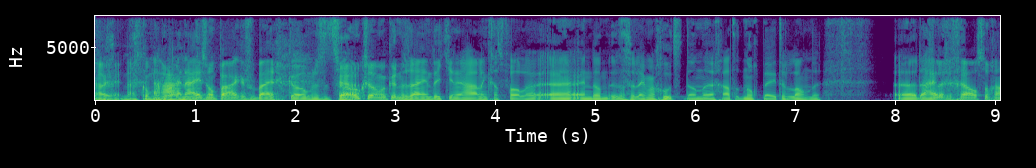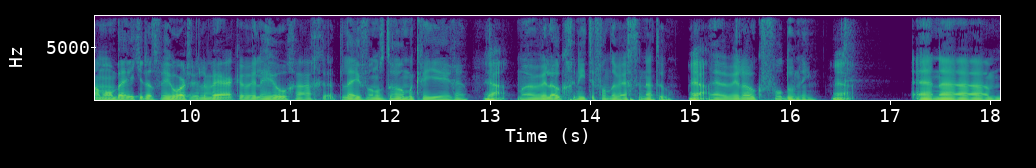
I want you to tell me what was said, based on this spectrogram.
oh jee. nou kom maar Ja, en hij is al een paar keer voorbij gekomen. Dus het zou Ja. ook zomaar kunnen zijn dat je in herhaling gaat vallen. eh, en dan dat is alleen maar goed. Dan eh, gaat het nog beter landen. Eh, de heilige graal is toch allemaal een beetje dat we heel hard willen werken. We willen heel graag het leven van ons dromen creëren. Ja, Maar we willen ook genieten van de weg ernaartoe. ja, we willen ook voldoening. ja. En ehm,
